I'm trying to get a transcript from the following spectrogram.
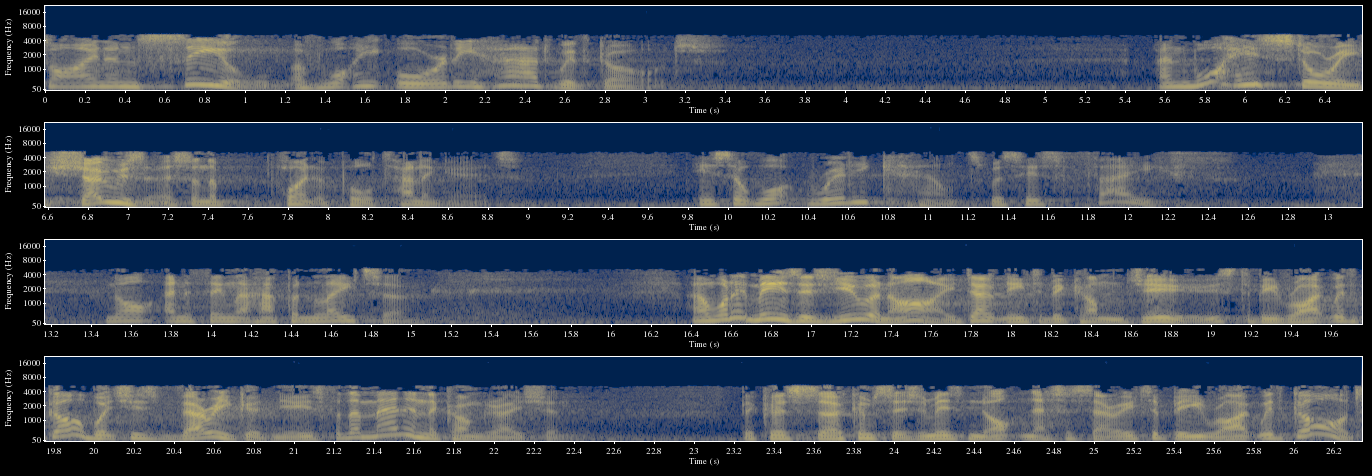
sign and seal of what he already had with God. And what his story shows us, and the point of Paul telling it, is that what really counts was his faith, not anything that happened later. And what it means is you and I don't need to become Jews to be right with God, which is very good news for the men in the congregation. Because circumcision is not necessary to be right with God.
